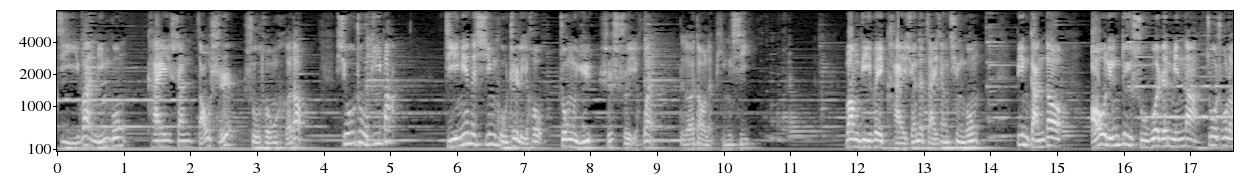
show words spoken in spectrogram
几万民工。开山凿石，疏通河道，修筑堤坝，几年的辛苦治理后，终于使水患得到了平息。望帝为凯旋的宰相庆功，并感到敖灵对蜀国人民呐做出了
